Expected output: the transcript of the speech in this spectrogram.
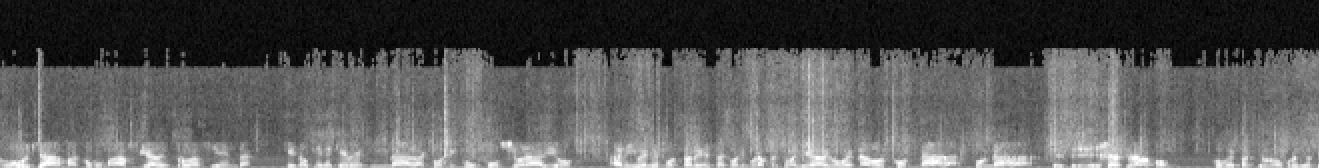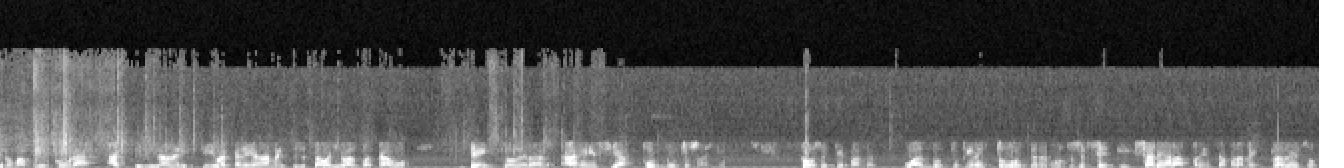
o llama como mafia dentro de Hacienda que no tiene que ver nada con ningún funcionario a nivel de fortaleza, con ninguna persona llegada de gobernador, con nada, con nada, relacionado con con el Partido Nuevo Progresista, sino más bien con una actividad delictiva que alegadamente se estaba llevando a cabo dentro de la agencia por muchos años. Entonces, ¿qué pasa? Cuando tú tienes todo este revuelo y sales a la prensa para mezclar eso,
